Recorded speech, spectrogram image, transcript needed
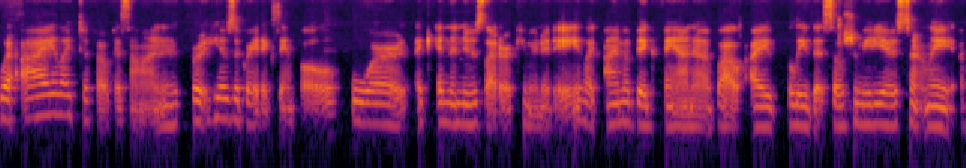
What I like to focus on, for here's a great example for like in the newsletter community. Like I'm a big fan of, well, I believe that social media is certainly a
